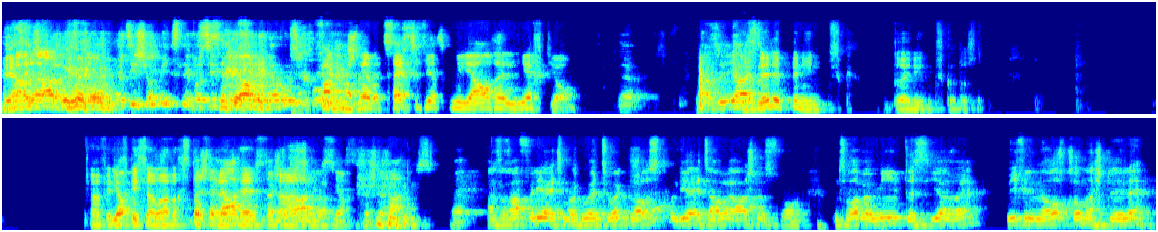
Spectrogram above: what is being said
Ja, es, ist, Anschlussfrage. es ist schon ein bisschen, wo sie Ja. rauskommen. Fucking Streber, 46 Milliarden Lichtjahre. Also ich ist habe nicht etwa 90, 93 oder so. Ah, vielleicht Ja, ist es auch einfach das ist der Doppelte. Radius. Das ist der Ah, Radius, ja. Das ist der Radius. Also Raphael, ich habe jetzt mal gut zugelassen und ich habe jetzt auch eine Anschlussfrage. Und zwar würde mich interessieren, wie viele Nachkommastellen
